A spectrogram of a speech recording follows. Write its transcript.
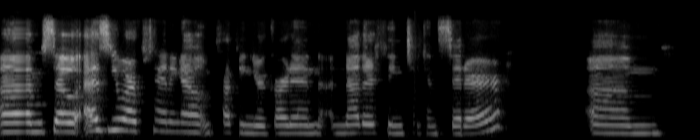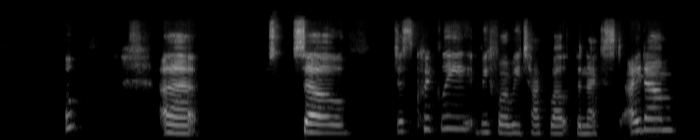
Um, so as you are planning out and prepping your garden, another thing to consider, um, oh, uh, so just quickly before we talk about the next item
